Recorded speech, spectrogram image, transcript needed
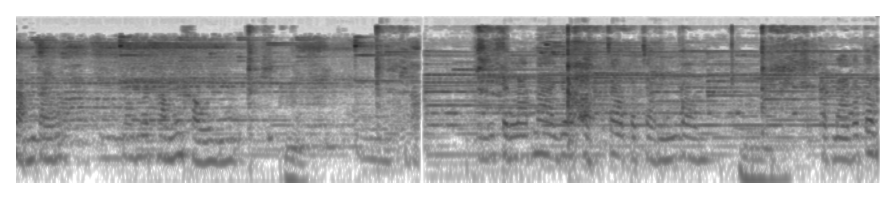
ฝังใจเนอะเรามาทำให้เขาอย่างเงี้ยอืมอันนี้เป็นราดหน้ายอดอักเจ้าประจำน้องเราอืมกลับมาก็ต้อง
